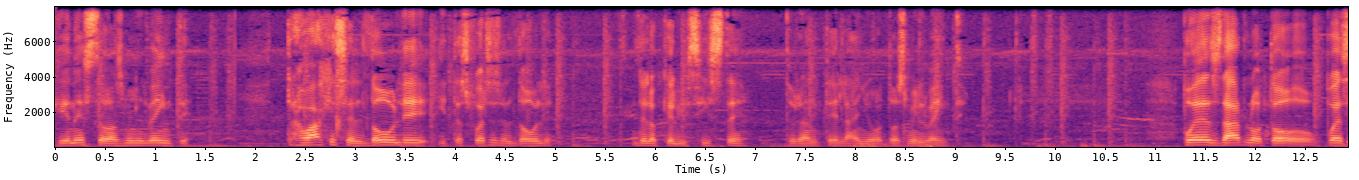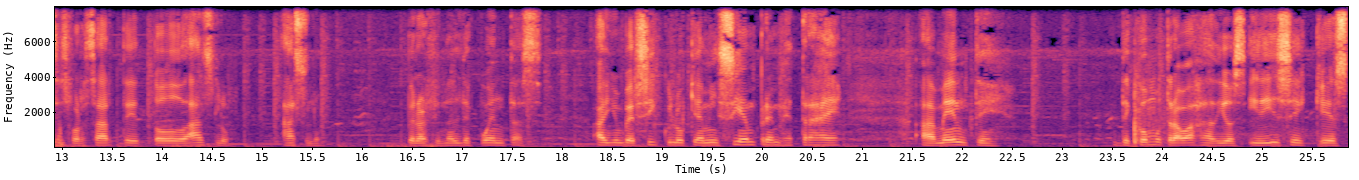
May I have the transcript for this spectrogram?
que en este 2020 trabajes el doble y te esfuerces el doble de lo que lo hiciste durante el año 2020. Puedes darlo todo, puedes esforzarte todo, hazlo, hazlo. Pero al final de cuentas hay un versículo que a mí siempre me trae a mente de cómo trabaja Dios y dice que es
